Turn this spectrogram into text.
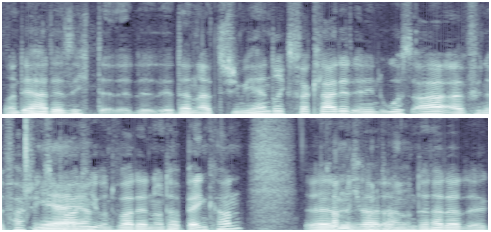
Und er hatte sich d- d- dann als Jimi Hendrix verkleidet in den USA äh, für eine Faschingsparty Ja, ja. und war dann unter Bankern. Äh, Kam nicht gut an. Und dann hat er, äh,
